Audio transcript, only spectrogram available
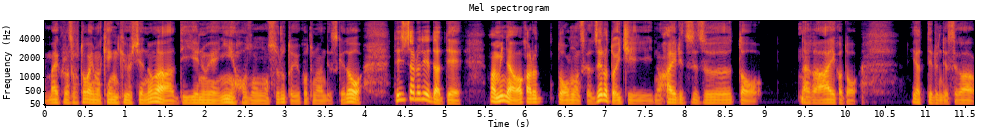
マイクロソフトが今研究してるのが DNA に保存をするということなんですけど、デジタルデータって、まあみんなわかると思うんですけど、0と1の配列でずっと長いことやってるんですが、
